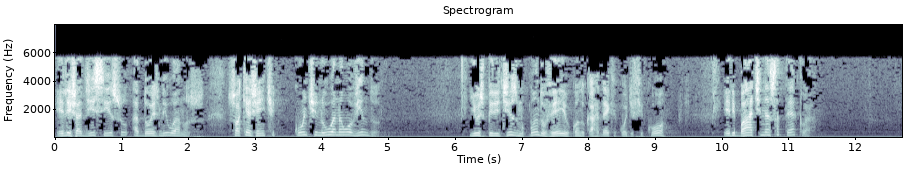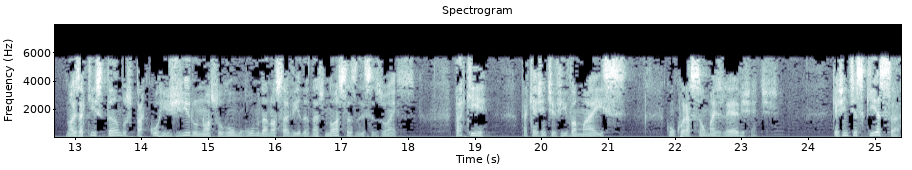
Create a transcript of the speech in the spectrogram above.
ele já disse isso há dois mil anos, só que a gente continua não ouvindo. E o Espiritismo, quando veio, quando Kardec codificou, ele bate nessa tecla. Nós aqui estamos para corrigir o nosso rumo, o rumo da nossa vida, das nossas decisões. Para quê? para que a gente viva mais com o coração mais leve, gente. Que a gente esqueça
